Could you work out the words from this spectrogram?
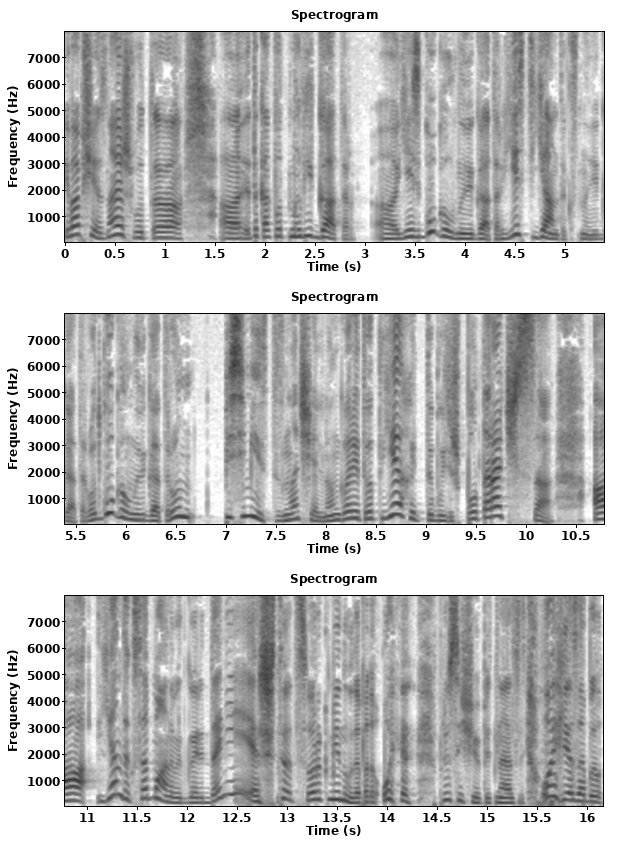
И вообще, знаешь, вот э, э, это как вот навигатор. Э, есть Google навигатор, есть Яндекс навигатор. Вот Google навигатор, он пессимист изначально. Он говорит, вот ехать ты будешь полтора часа, а Яндекс обманывает, говорит, да не, что это 40 минут, а потом, ой, плюс еще 15, ой, я забыл,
